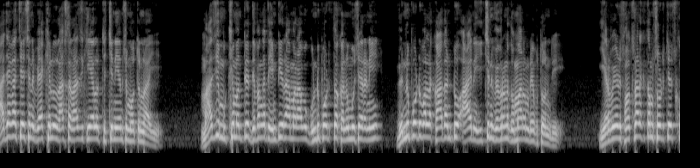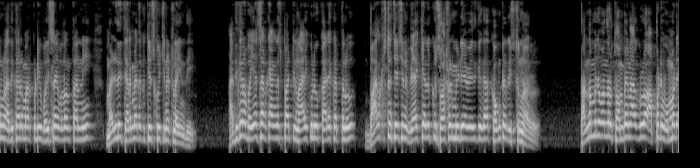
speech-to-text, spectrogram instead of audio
తాజాగా చేసిన వ్యాఖ్యలు రాష్ట్ర రాజకీయాల్లో చర్చనీయాంశమవుతున్నాయి. మాజీ ముఖ్యమంత్రి దివంగత ఎన్టీ రామారావు గుండుపోటుతో కన్నుమూశారని వెన్నుపోటు వల్ల కాదంటూ ఆయన ఇచ్చిన వివరణ దుమారం రేపుతోంది. ఇరవై ఏడు సంవత్సరాల క్రితం చోటు చేసుకున్న అధికార మార్పిడి వైస్రాయ్ ఉదంతాన్ని మళ్ళీ తెర మీదకు తీసుకొచ్చినట్లయింది. అధికార వైఎస్ఆర్ కాంగ్రెస్ పార్టీ నాయకులు కార్యకర్తలు బాలకృష్ణ చేసిన వ్యాఖ్యలకు సోషల్ మీడియా వేదికగా కౌంటర్ ఇస్తున్నారు. పంతొమ్మిది వందల తొంభై నాలుగులో అప్పటి ఉమ్మడి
